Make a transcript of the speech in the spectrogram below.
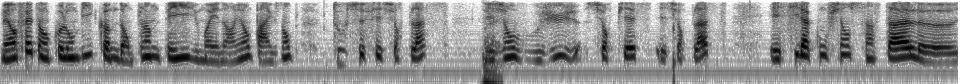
Mais en fait, en Colombie, comme dans plein de pays du Moyen-Orient, par exemple, tout se fait sur place. Les gens vous jugent sur pièce et sur place. Et si la confiance s'installe, euh,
